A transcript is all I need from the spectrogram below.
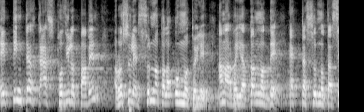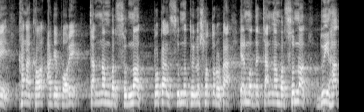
এই তিনটা কাজ ফজিলত পাবেন। রসুলের শূন্যতলা উন্মত হইলে। আমার ভাইয়া তন্মধ্যে একটা শূন্যত আছে, খানা খাওয়ার আগে পরে। চার নম্বর সুন্নত টোটাল সুন্নত হইল সতেরোটা। এর মধ্যে চার নম্বর সুন্নত, দুই হাত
